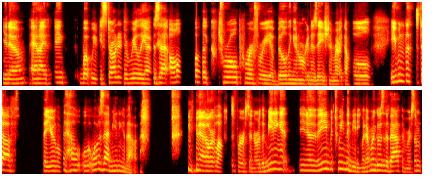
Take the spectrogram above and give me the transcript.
you know. And I think what we started to really is that all the cultural periphery of building an organization, right? The whole, even the stuff that you're like, hell, what was that meeting about? you know, or this person, or the meeting at, you know, the meeting between the meeting when everyone goes to the bathroom or some,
